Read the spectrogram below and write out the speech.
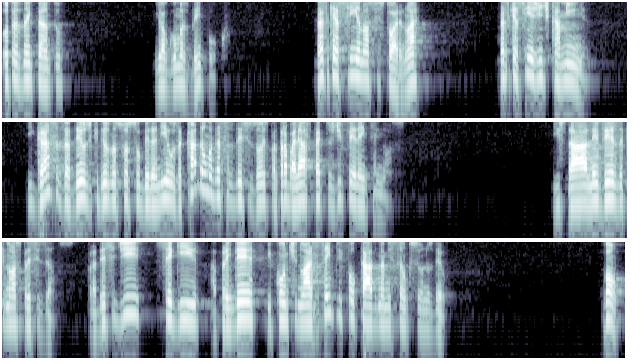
outras nem tanto, e algumas bem pouco. Parece que é assim a nossa história, não é? Parece que assim a gente caminha. E graças a Deus, que Deus, na sua soberania, usa cada uma dessas decisões para trabalhar aspectos diferentes em nós. Isso dá a leveza que nós precisamos para decidir, seguir, aprender e continuar sempre focado na missão que o Senhor nos deu. Bom,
